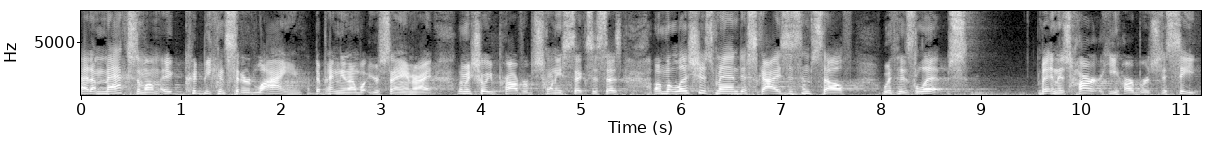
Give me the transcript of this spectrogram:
At a maximum, it could be considered lying, depending on what you're saying, right? Let me show you Proverbs 26. It says, A malicious man disguises himself with his lips, but in his heart he harbors deceit.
